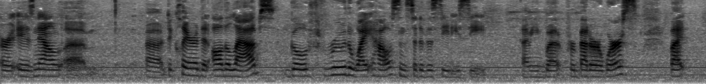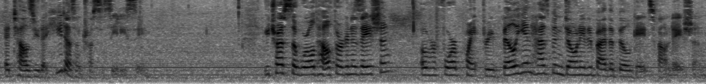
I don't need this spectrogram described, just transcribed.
or is now um, uh, declared that all the labs go through the White House instead of the CDC. I mean, for better or worse, but it tells you that he doesn't trust the CDC. You trust the World Health Organization? Over 4.3 billion has been donated by the Bill Gates Foundation.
